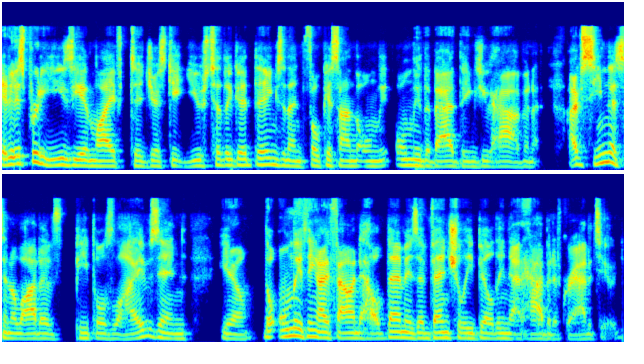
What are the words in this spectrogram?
it is pretty easy in life to just get used to the good things and then focus on the only only the bad things you have. And i've seen this in a lot of people's lives and you know the only thing i found to help them is eventually building that habit of gratitude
